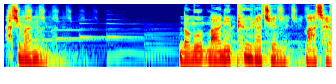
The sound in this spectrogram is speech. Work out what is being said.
하지만 너무 많이 표현하진 마세요.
